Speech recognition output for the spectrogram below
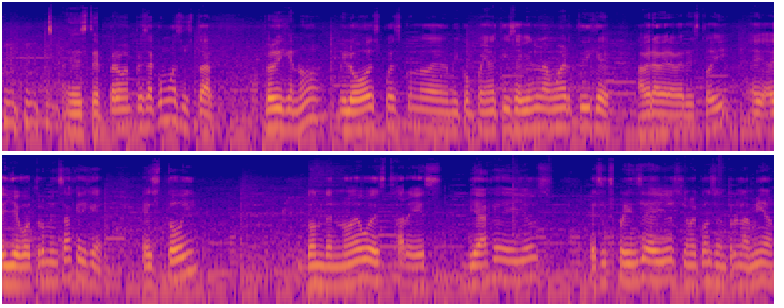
este, pero me empecé a como a asustar. Pero dije, no, y luego después con lo de mi compañera que dice, viene la muerte, dije, a ver, a ver, a ver, estoy, ahí llegó otro mensaje, dije, estoy donde no debo de estar, es viaje de ellos, es experiencia de ellos, yo me concentro en la mía.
